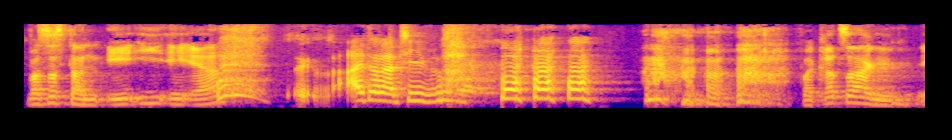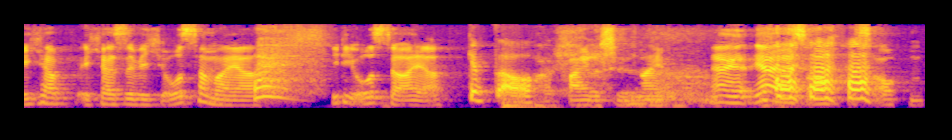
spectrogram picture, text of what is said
Was ist dann E-I-E-R? Alternativen. Wollte gerade sagen, ich, hab, ich heiße nämlich Ostermeier. Wie die Ostereier. Gibt's auch. Bayerische Eier. Ja, ja, ja das, ist auch, das ist auch ein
